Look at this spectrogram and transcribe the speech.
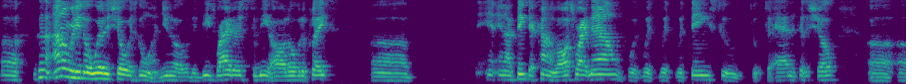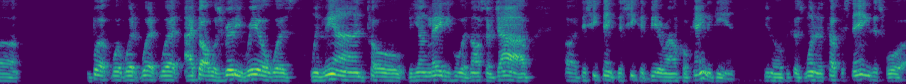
uh, because I don't really know where the show is going. You know, these writers to me all over the place, uh, and, and, I think they're kind of lost right now with, with, with, with, things to, to, to add into the show. Uh, uh, but what, what what what I thought was really real was when Leon told the young lady who had lost her job, uh, did she think that she could be around cocaine again? You know, because one of the toughest things is for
